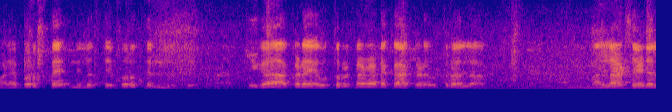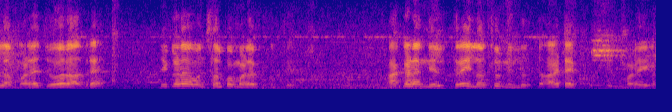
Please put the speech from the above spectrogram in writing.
ಮಳೆ ಬರುತ್ತೆ, ನಿಲ್ಲುತ್ತೆ ಬರುತ್ತೆ, ನಿಲ್ಲುತ್ತೆ. ಈಗ ಆ ಕಡೆ ಉತ್ತರ ಕರ್ನಾಟಕ, ಆ ಕಡೆ ಉತ್ತರ ಅಲ್ಲ. ಮಲೆನಾಡು ಸೈಡೆಲ್ಲ ಮಳೆ ಜೋರಾದರೆ ಈ ಕಡೆ ಒಂದು ಸ್ವಲ್ಪ ಮಳೆ ಬರುತ್ತೆ. ಆ ಕಡೆ ನಿಲ್ತರೆ ಇಲ್ಲೊಂಚೂರು ನಿಲ್ಲುತ್ತೆ, ಆ ಟೈಪ್ ಇದು ಮಳೆ ಈಗ.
